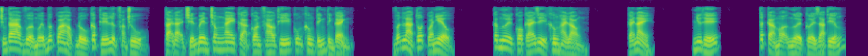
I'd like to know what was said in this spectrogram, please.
chúng ta vừa mới bước qua học đồ cấp thế lực phạm chủ, tại đại chiến bên trong ngay cả con pháo thí cũng không tính tình cảnh. Vẫn là tốt quá nhiều. Các ngươi có cái gì không hài lòng? Cái này. Như thế. Tất cả mọi người cười ra tiếng.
